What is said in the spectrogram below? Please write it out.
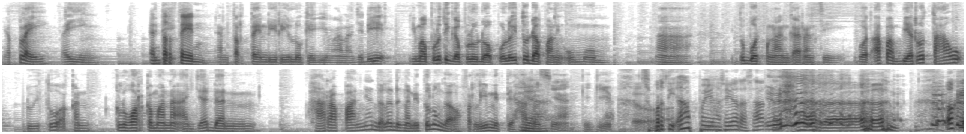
ya play, playing, Entertain. entertain diri lu kayak gimana. Jadi 50 30 20 itu udah paling umum. Nah, itu buat penganggaran sih. Buat apa? Biar lu tahu duit itu akan keluar ke mana aja dan harapannya adalah dengan itu lu nggak over limit ya Iya. harusnya kayak gitu. Seperti apa yang saya rasakan sekarang? Oke,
